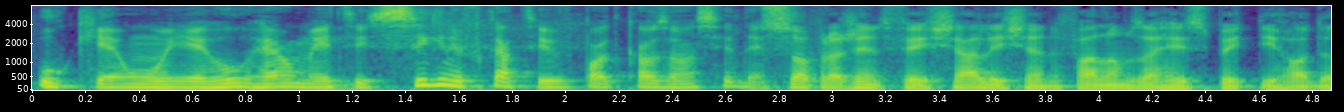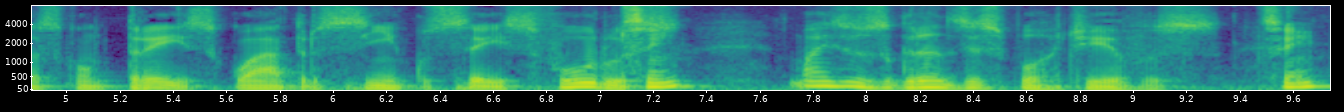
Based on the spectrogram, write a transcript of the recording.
O que é um erro realmente significativo pode causar um acidente. Só para a gente fechar, Alexandre, falamos a respeito de rodas com 3, 4, 5, 6 furos. Sim. Mas os grandes esportivos, Sim.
